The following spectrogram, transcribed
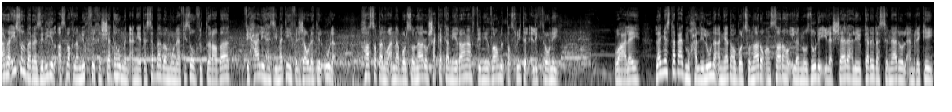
الرئيس البرازيلي الأسبق لم يخفي خشيته من أن يتسبب منافسه في اضطرابات في حال هزيمته في الجولة الأولى خاصة وأن بولسونارو شكك ميرانا في نظام التصويت الإلكتروني. وعليه لم يستبعد محللون أن يدعو بولسونارو أنصاره إلى النزول إلى الشارع ليكرر السيناريو الأمريكي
